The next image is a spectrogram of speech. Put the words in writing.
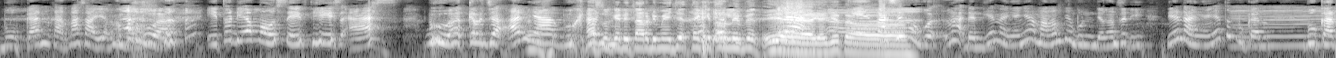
bukan karena sayang sama gua. Itu dia mau save his ass buat kerjaannya, bukan Langsung kayak ditaruh di meja, take it or leave it. Iya, kayak gitu. Iya, pasti mau gua nggak dan dia nanyanya malamnya bun jangan sedih. Dia nanyanya tuh bukan Hmm. bukan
